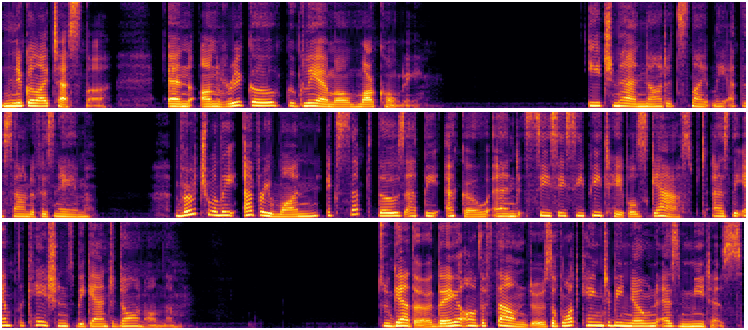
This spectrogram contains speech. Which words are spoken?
Nikolai Tesla and Enrico Guglielmo Marconi? Each man nodded slightly at the sound of his name. Virtually everyone, except those at the Echo and CCCP tables, gasped as the implications began to dawn on them. Together, they are the founders of what came to be known as Metis,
